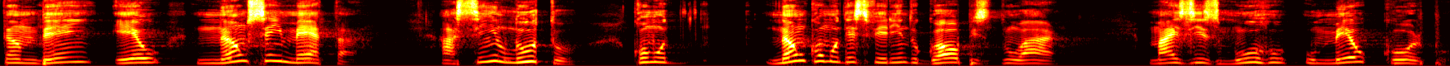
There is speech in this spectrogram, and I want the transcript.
também eu não sem meta. Assim luto, como não como desferindo golpes no ar, mas esmurro o meu corpo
